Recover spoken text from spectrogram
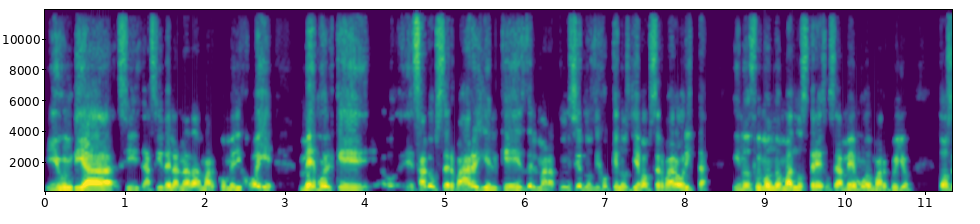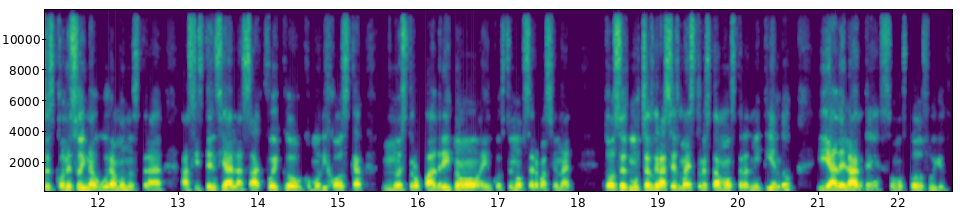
y un día, sí, así de la nada, Marco me dijo, oye, Memo, el que sabe observar y el que es del maratón, nos dijo que nos lleva a observar ahorita y nos fuimos nomás los tres, o sea, Memo, Marco y yo. Entonces, con eso inauguramos nuestra asistencia a la SAC, fue como dijo Oscar, nuestro padrino en cuestión observacional. Entonces, muchas gracias, maestro, estamos transmitiendo y adelante, somos todos suyos.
